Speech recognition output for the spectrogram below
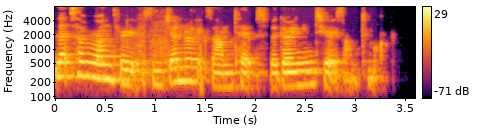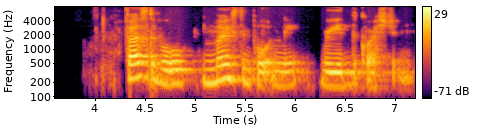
Let's have a run through of some general exam tips for going into your exam tomorrow. First of all, most importantly, read the question.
